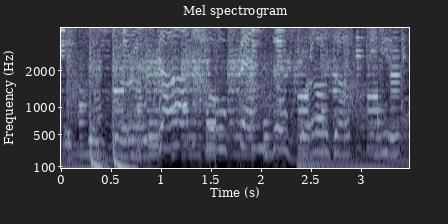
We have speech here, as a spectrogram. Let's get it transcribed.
It's a world of hope and a world of.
